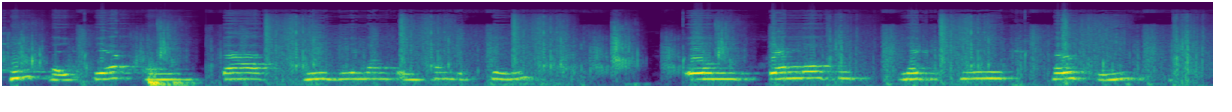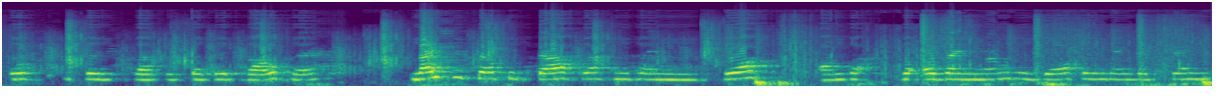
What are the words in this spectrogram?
Kind heißt der, und da hat mir jemand ein krankes Kind. Und der muss uns medizinisch helfen. Das ist das, was ich dafür brauche. Meistens glaube ich da noch einen Dorf, also einen anderen Dorf in den Gefängnis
